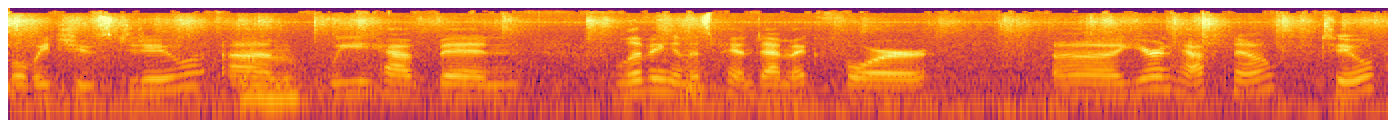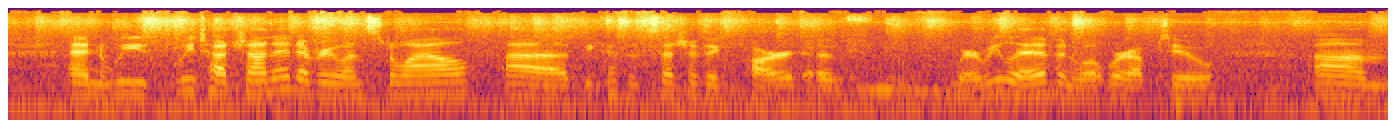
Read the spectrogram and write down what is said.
what we choose to do. Um, mm-hmm. We have been living in this pandemic for a year and a half now, too, and we we touch on it every once in a while uh, because it's such a big part of where we live and what we're up to. Um,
